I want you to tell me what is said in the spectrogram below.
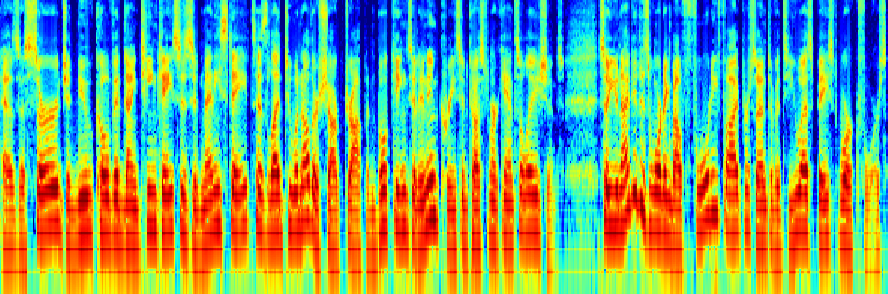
as a surge in new COVID 19 cases in many states has led to another sharp drop in bookings and an increase in customer cancellations. So, United is warning about 45% of its U.S. based workforce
